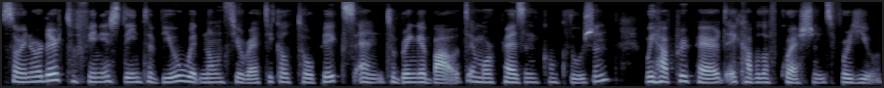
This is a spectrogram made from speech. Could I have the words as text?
So in order to finish the interview with non-theoretical topics and to bring about a more present conclusion, we have prepared a couple of questions for you.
